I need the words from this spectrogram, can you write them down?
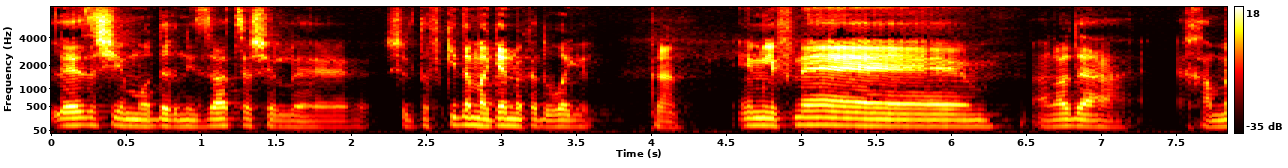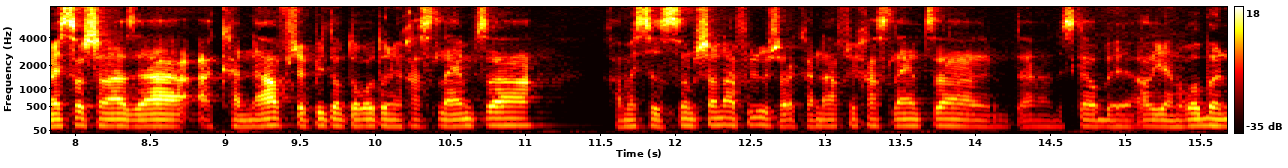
לאיזושהי מודרניזציה של, של תפקיד המגן בכדורגל. כן. אם לפני, אני לא יודע, 15 שנה זה היה הכנף, שפתאום אתה רואה אותו נכנס לאמצע, 15-20 שנה אפילו, שהכנף נכנס לאמצע, אתה נזכר באריאן רובן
